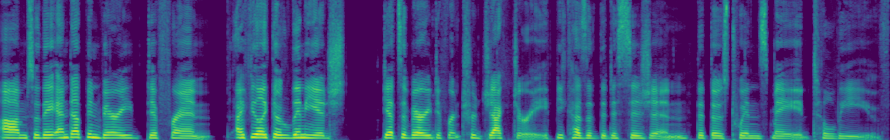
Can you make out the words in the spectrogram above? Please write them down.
Um, so they end up in very different, I feel like their lineage gets a very different trajectory because of the decision that those twins made to leave.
